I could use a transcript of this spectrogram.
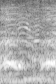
hey, hey.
